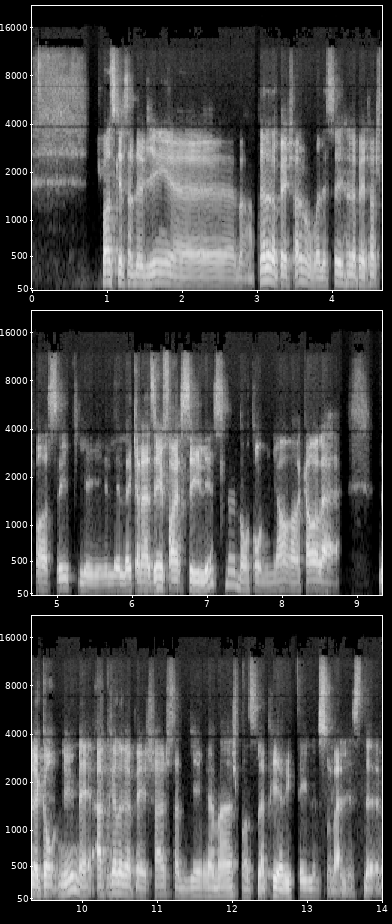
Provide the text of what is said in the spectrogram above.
je pense que ça devient. Ben, après le repêchage, on va laisser le repêchage passer, puis les, Canadiens faire ses listes, dont on ignore encore le contenu, mais après le repêchage, ça devient vraiment, je pense, la priorité sur la liste de,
